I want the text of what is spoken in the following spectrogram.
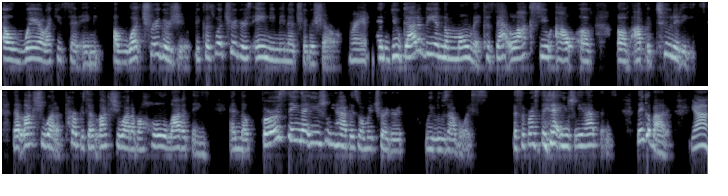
aware, like you said, Amy, of what triggers you, because what triggers Amy may not trigger Cheryl. Right. And you got to be in the moment because that locks you out of, of opportunities, that locks you out of purpose, that locks you out of a whole lot of things. And the first thing that usually happens when we're triggered, we lose our voice. That's the first thing that usually happens. Think about it. Yeah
